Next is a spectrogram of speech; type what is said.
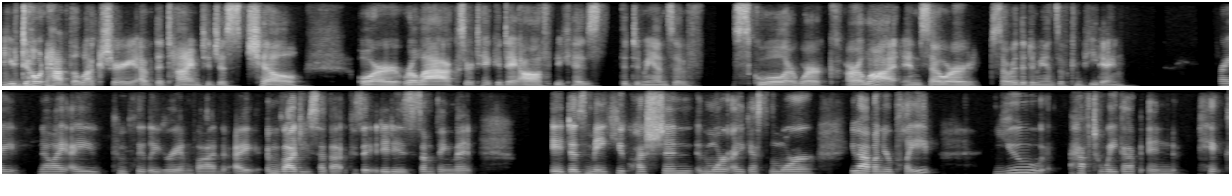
you don't have the luxury of the time to just chill or relax or take a day off because the demands of school or work are a lot and so are so are the demands of competing. Right. No i, I completely agree. I'm glad i i'm glad you said that because it, it is something that it does make you question the more i guess the more you have on your plate you have to wake up and pick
